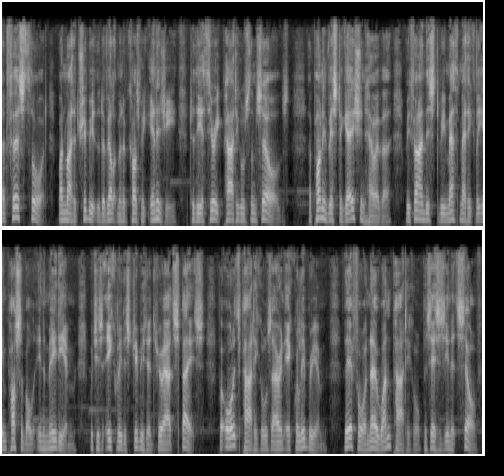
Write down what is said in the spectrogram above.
At first thought one might attribute the development of cosmic energy to the etheric particles themselves. Upon investigation, however, we find this to be mathematically impossible in a medium which is equally distributed throughout space, for all its particles are in equilibrium, therefore no one particle possesses in itself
